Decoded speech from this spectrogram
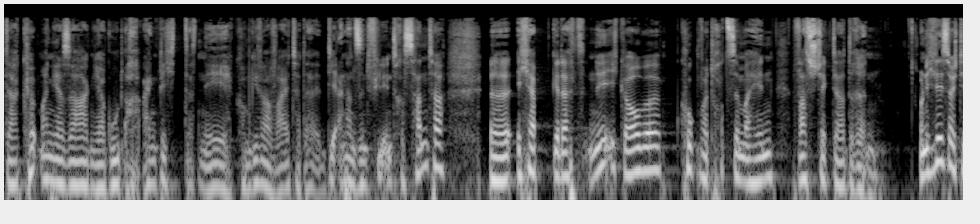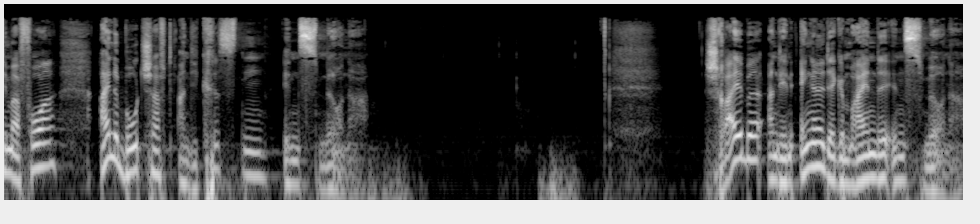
Da könnte man ja sagen, ja gut, ach eigentlich, das, nee, komm, gehen wir weiter. Da, die anderen sind viel interessanter. Äh, ich habe gedacht, nee, ich glaube, gucken wir trotzdem mal hin, was steckt da drin. Und ich lese euch den mal vor. Eine Botschaft an die Christen in Smyrna. Schreibe an den Engel der Gemeinde in Smyrna.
